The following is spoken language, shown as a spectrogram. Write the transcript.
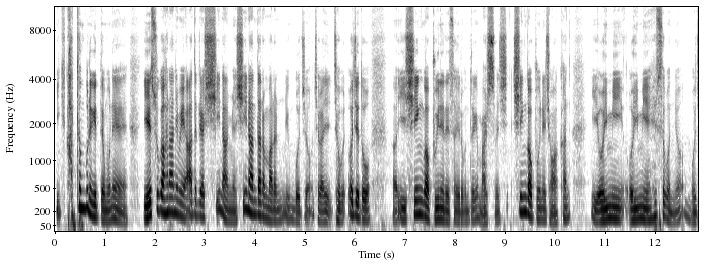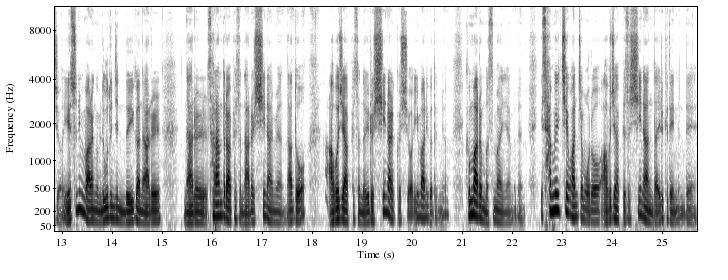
이게 같은 분이기 때문에 예수가 하나님의 아들이라 시인하면 시인한다는 말은 뭐죠? 제가 이- 저 어제도 어, 이 시인과 부인에 대해서 여러분들에게 말씀 시- 시인과 부인의 정확한 이 의미 의미의 해석은요 뭐죠? 예수님이 말한 겁니다. 누구든지 너희가 나를 나를 사람들 앞에서 나를 시인하면 나도 아버지 앞에서 너희를 시인할 것이요 이 말이거든요. 그 말은 무슨 말이냐면은 이 삼일체 관점으로 아버지 앞에서 시인한다 이렇게 돼 있는데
